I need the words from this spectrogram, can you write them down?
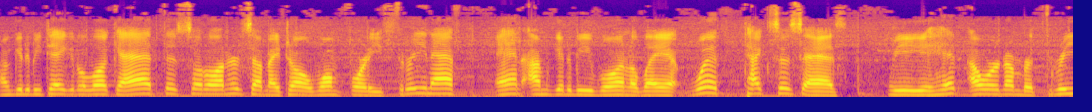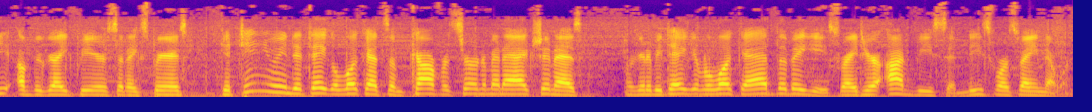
I'm going to be taking a look at this total under semi total 143 and a half, and I'm going to be willing to lay it with Texas as we hit our number three of the Greg Peterson experience. Continuing to take a look at some conference tournament action as we're going to be taking a look at the Big East right here on VSIN, the Sports Betting Network.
